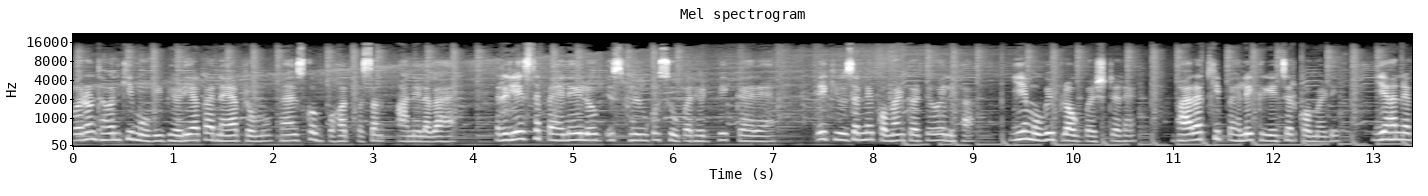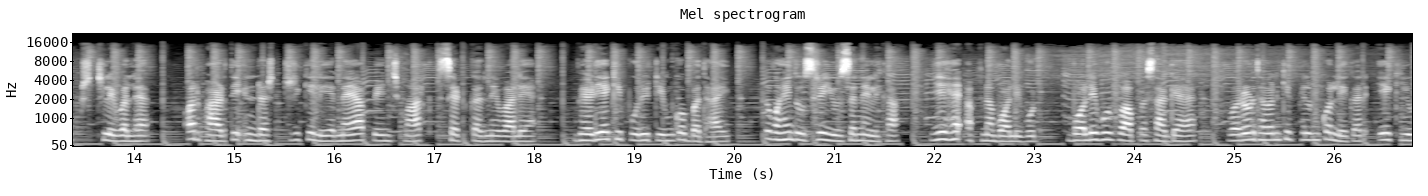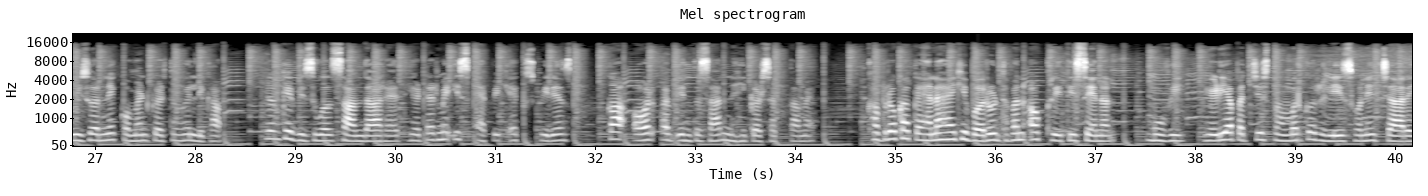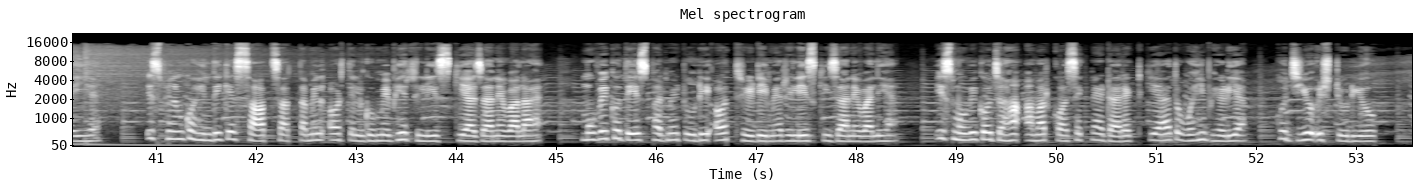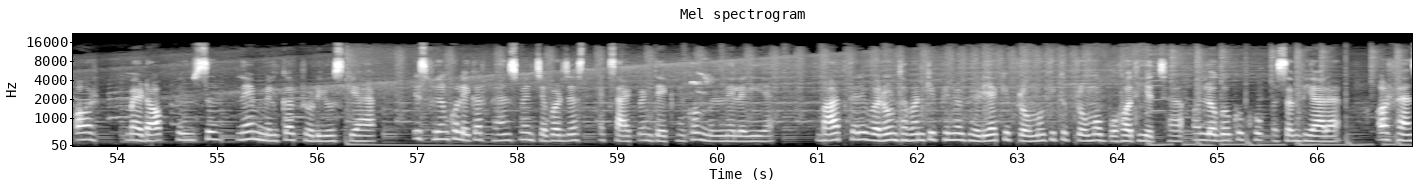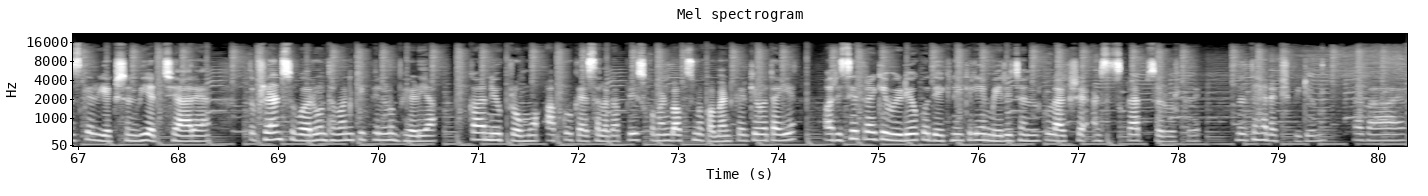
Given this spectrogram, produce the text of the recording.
वरुण धवन की मूवी भेड़िया का नया प्रोमो फैंस को बहुत पसंद आने लगा है। रिलीज़ से पहले ही लोग इस फ़िल्म को सुपरहिट भी कह रहे हैं। एक यूज़र ने कमेंट करते हुए लिखा, ये मूवी ब्लॉकबस्टर है। भारत की पहली क्रिएचर कॉमेडी यह नेक्स्ट लेवल है और भारतीय इंडस्ट्री के लिए नया बेंचमार्क सेट करने वाले हैं। भेड़िया की पूरी टीम को बधाई। तो वहीं दूसरे यूज़र ने लिखा, ये है अपना बॉलीवुड। बॉलीवुड वापस आ गया है। वरुण धवन की फ़िल्म को लेकर एक यूज़र ने कमेंट करते हुए लिखा, फ़िल्म के विजुअल शानदार है। थिएटर में इस एपिक एक्सपीरियंस का और अब इंतज़ार नहीं कर सकता मैं। खबरों का कहना है कि वरुण धवन और कृति सेनन, मूवी भेड़िया 25 नवंबर को रिलीज़ होने जा रही है। इस फ़िल्म को हिंदी के साथ साथ तमिल और तेलुगु में भी रिलीज़ किया जाने वाला है। मूवी को देश भर में 2D और 3D में रिलीज़ की जाने वाली है। इस मूवी को जहाँ अमर कौशिक ने डायरेक्ट किया है तो वहीं भेड़िया को जियो स्टूडियो और मेडॉक फिल्म्स ने मिलकर प्रोड्यूस किया है। इस फ़िल्म को लेकर फैंस में ज़बरदस्त एक्साइटमेंट देखने को मिलने लगी है। बात करें वरुण धवन की फ़िल्म भेड़िया के प्रोमो की तो प्रोमो बहुत ही अच्छा है और लोगों को खूब पसंद भी आ रहा है और फैंस के रिएक्शन भी अच्छे आ रहे हैं। तो फ्रेंड्स, वरुण धवन की फ़िल्म भेड़िया का न्यू प्रोमो आपको कैसा लगा? प्लीज़ कमेंट बॉक्स में कमेंट करके बताइए। और इसी तरह के वीडियो को देखने के लिए मेरे चैनल को लाइक शेयर एंड सब्सक्राइब ज़रूर करें। मिलते हैं नेक्स्ट वीडियो में। Bye bye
